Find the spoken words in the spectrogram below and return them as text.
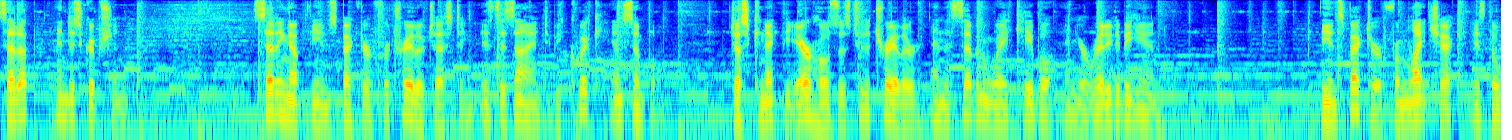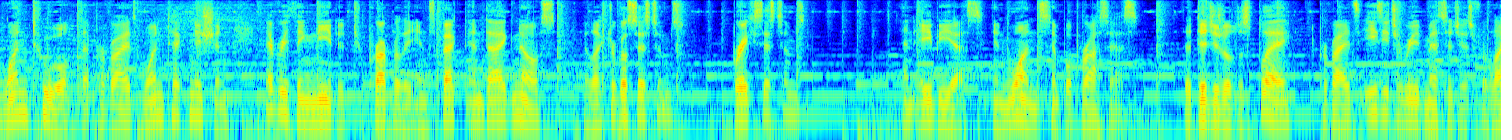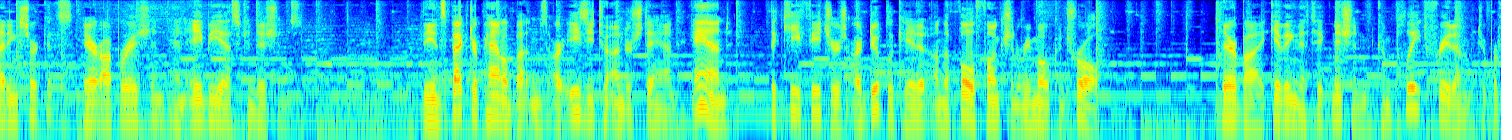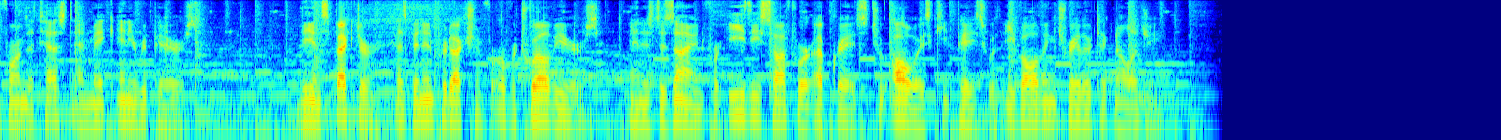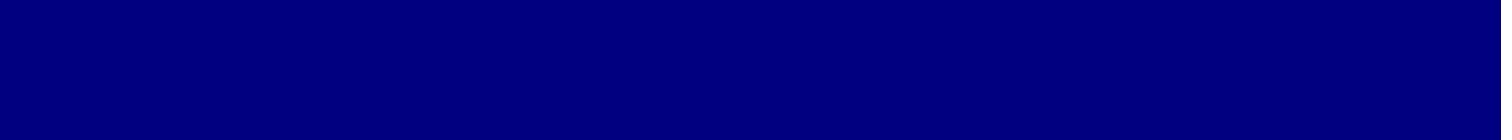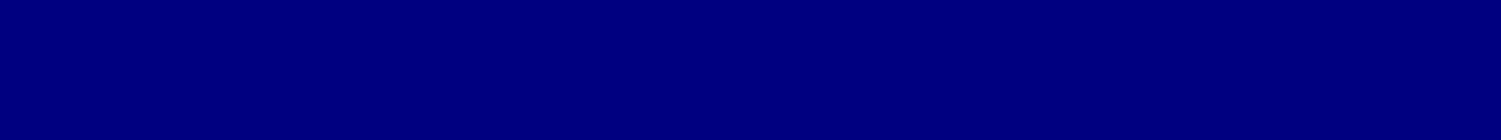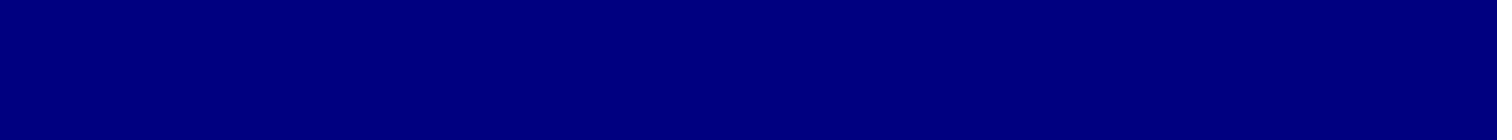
Setup and description. Setting up the inspector for trailer testing is designed to be quick and simple. Just connect the air hoses to the trailer and the 7-way cable and you're ready to begin. The inspector from Lite-Check is the one tool that provides one technician everything needed to properly inspect and diagnose electrical systems, brake systems, and ABS in one simple process. The digital display provides easy to read messages for lighting circuits, air operation, and ABS conditions. The inspector panel buttons are easy to understand and the key features are duplicated on the full function remote control, thereby giving the technician complete freedom to perform the test and make any repairs. The inspector has been in production for over 12 years and is designed for easy software upgrades to always keep pace with evolving trailer technology.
